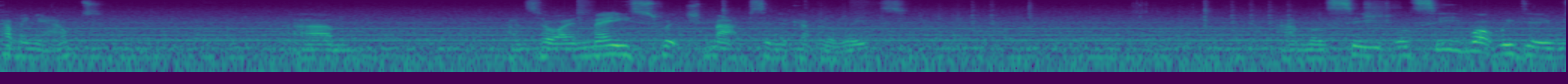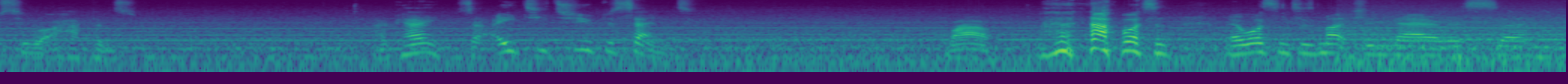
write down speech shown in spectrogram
coming out, um, and so I may switch maps in a couple of weeks, and we'll see we'll see what we do. We'll see what happens. Okay, so 82%. Wow, that wasn't there wasn't as much in there as. Uh,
